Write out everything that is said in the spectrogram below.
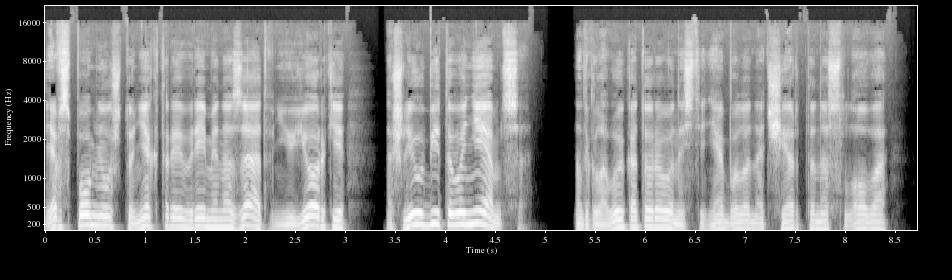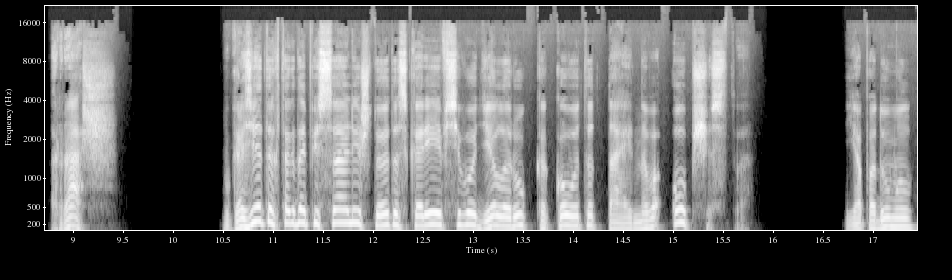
Я вспомнил, что некоторое время назад в Нью-Йорке нашли убитого немца, над головой которого на стене было начертано слово «Раш». В газетах тогда писали, что это, скорее всего, дело рук какого-то тайного общества. Я подумал,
